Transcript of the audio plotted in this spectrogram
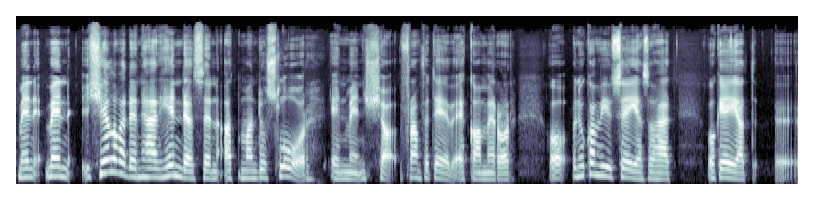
Men, men själva den här händelsen att man då slår en människa framför tv-kameror. Och nu kan vi ju säga så här att okej okay, att eh,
